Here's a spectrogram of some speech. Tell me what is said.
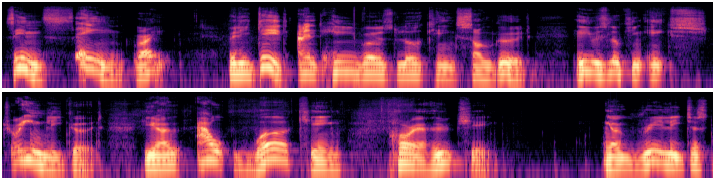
It's insane, right? But he did, and he was looking so good. He was looking extremely good, you know, outworking Horiguchi. You know, really just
